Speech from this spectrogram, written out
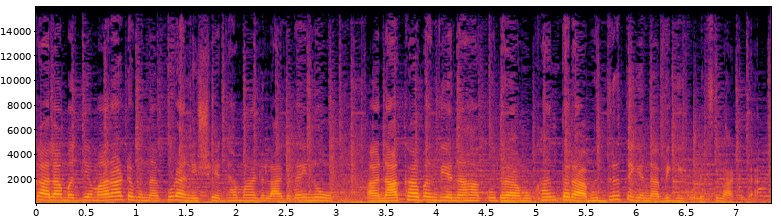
ಕಾಲ ಮದ್ಯ ಮಾರಾಟವನ್ನ ಕೂಡ ನಿಷೇಧ ಮಾಡಲಾಗಿದೆ. ಇನ್ನು ನಾಕಾಬಂದಿಯನ್ನ ಹಾಕುವುದರ ಮುಖಾಂತರ ಭದ್ರತೆಯನ್ನ ಬಿಗಿಗೊಳಿಸಲಾಗಿದೆ.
